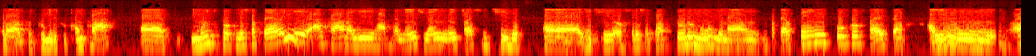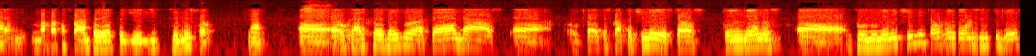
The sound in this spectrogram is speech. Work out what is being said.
para o público comprar é, muito pouco desse papel, ele acaba ali rapidamente, né, nem faz sentido é, a gente oferecer para todo mundo né, um, um papel que tem pouca oferta ali em é, uma plataforma, por exemplo, de, de distribuição. Né. É, é, o caso, por exemplo, até das é, ofertas 486, que elas têm menos é, volume emitido, então tem menos liquidez.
